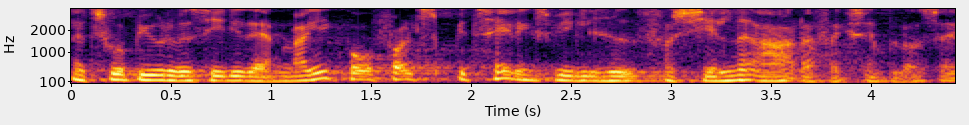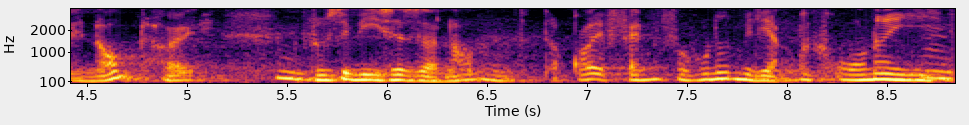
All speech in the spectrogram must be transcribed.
naturbiodiversitet i Danmark, ikke? hvor folks betalingsvillighed for sjældne arter for eksempel også er enormt høj. Mm. Pludselig viser det sig, at der røg fanden for 100 milliarder kroner i, mm.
